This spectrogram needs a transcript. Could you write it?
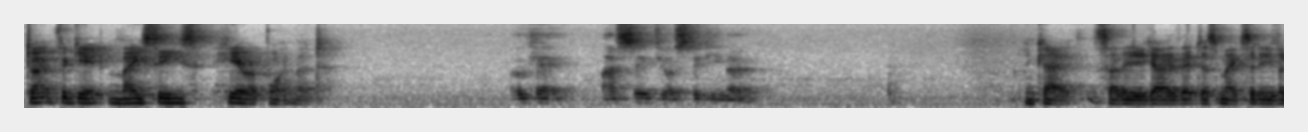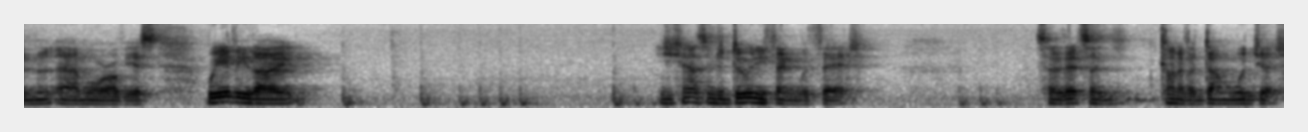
Don't forget Macy's hair appointment. Okay, I've saved your sticky note. Okay, so there you go. That just makes it even uh, more obvious. Weirdly, though, you can't seem to do anything with that. So that's a kind of a dumb widget.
